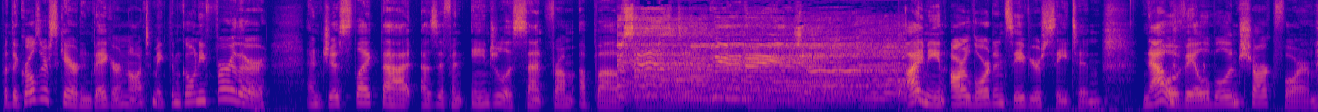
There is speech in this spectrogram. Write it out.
but the girls are scared and beg her not to make them go any further. And just like that, as if an angel is sent from above. I mean, our Lord and Savior Satan, now available in shark form.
